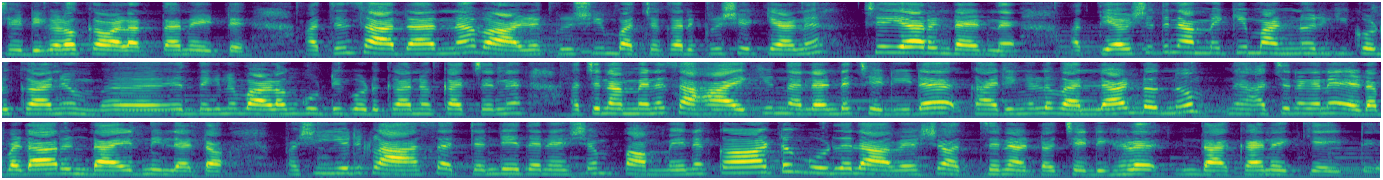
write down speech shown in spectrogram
ചെടികളൊക്കെ വളർത്താനായിട്ട്. അച്ഛൻ സാധാരണ വാഴക്കൃഷിയും പച്ചക്കറി കൃഷിയൊക്കെയാണ് ചെയ്യാറുണ്ടായിരുന്നത് അത്യാവശ്യത്തിന് അമ്മയ്ക്ക് മണ്ണൊരുക്കി കൊടുക്കാനും എന്തെങ്കിലും വളം കൂട്ടി കൊടുക്കാനും ഒക്കെ അച്ഛന് അച്ഛൻ അമ്മേനെ സഹായിക്കും. അല്ലാണ്ട് ചെടിയുടെ കാര്യങ്ങൾ വല്ലാണ്ടൊന്നും അച്ഛനങ്ങനെ ഇടപെടാറുണ്ടായിരുന്നില്ല കേട്ടോ പക്ഷേ ഈ ഒരു ക്ലാസ് അറ്റൻഡ് ചെയ്തതിനു ശേഷം അമ്മേനെക്കാട്ടും കൂടുതൽ ആവേശം അച്ഛനാട്ടോ ചെടികൾ ഉണ്ടാക്കാനൊക്കെ ആയിട്ട്.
